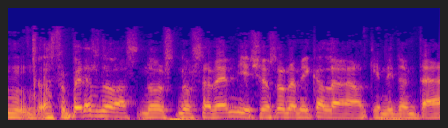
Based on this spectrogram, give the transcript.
Mm, les properes no, no, no ho sabem i això és una mica la, el que hem d'intentar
